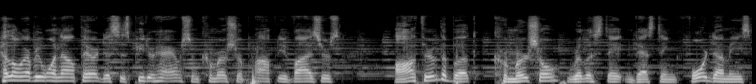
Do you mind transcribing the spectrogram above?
Hello, everyone out there. This is Peter Harris from Commercial Property Advisors, author of the book Commercial Real Estate Investing for Dummies,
